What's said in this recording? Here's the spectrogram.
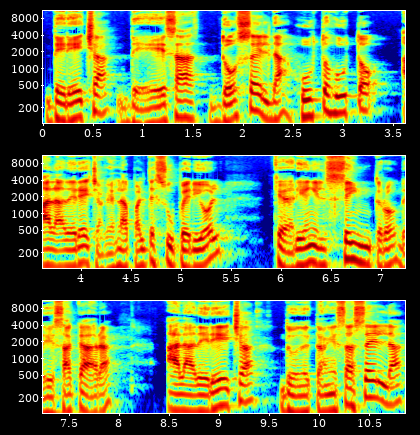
derecha de esas dos celdas, justo, justo a la derecha, que es la parte superior, quedaría en el centro de esa cara. A la derecha, donde están esas celdas,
